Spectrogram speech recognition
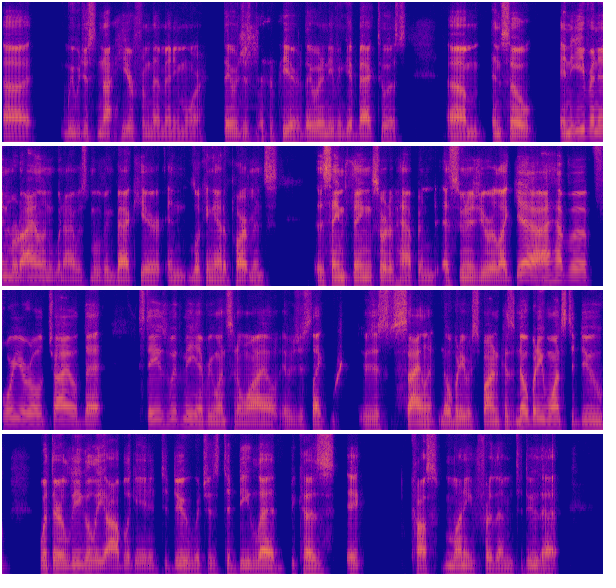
uh we would just not hear from them anymore. They would just disappear. They wouldn't even get back to us. Um and so and even in rhode island when i was moving back here and looking at apartments the same thing sort of happened. As soon as you were like yeah i have a four year old child that stays with me every once in a while it was just like it was just silent. Nobody responded because nobody wants to do what they're legally obligated to do which is to de-lead because it costs money for them to do that.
